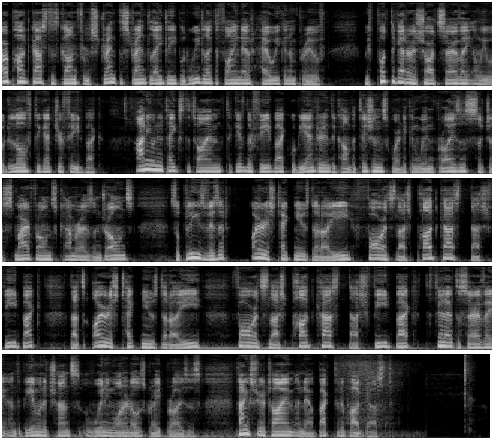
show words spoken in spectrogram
Our podcast has gone from strength to strength lately, but we'd like to find out how we can improve. We've put together a short survey and we would love to get your feedback. Anyone who takes the time to give their feedback will be entered into competitions where they can win prizes such as smartphones, cameras, and drones. So please visit irishtechnews.ie forward slash podcast dash feedback. That's irishtechnews.ie forward slash podcast dash feedback to fill out the survey and to be with a chance of winning one of those great prizes. Thanks for your time, and now back to the podcast.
